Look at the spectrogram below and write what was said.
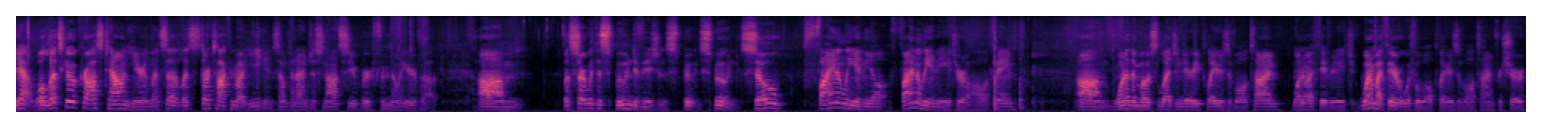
yeah. Well, let's go across town here and let's uh, let's start talking about Egan, something I'm just not super familiar about. Um, let's start with the Spoon division. Spoon, Spoon. So finally in the finally in the HRL Hall of Fame. Um, one of the most legendary players of all time. One of my favorite H- one of my favorite wiffle ball players of all time for sure.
